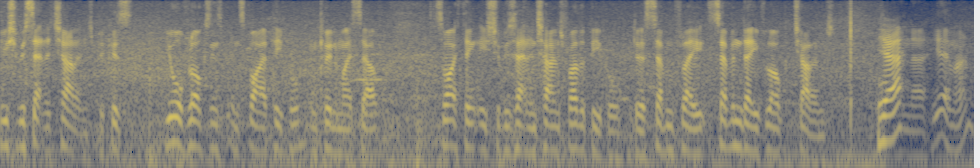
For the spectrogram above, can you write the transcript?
you should be setting a challenge because your vlogs inspire people, including myself. So I think you should be setting a challenge for other people. Do a seven, play, seven day vlog challenge. Yeah. And uh, yeah, man,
